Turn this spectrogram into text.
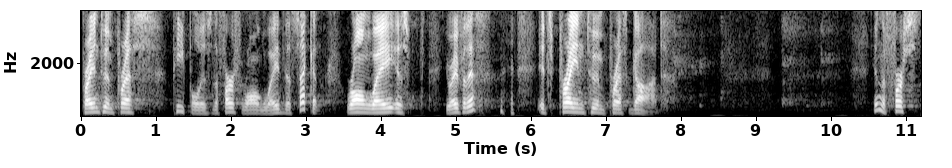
Praying to impress people is the first wrong way. The second wrong way is, you ready for this? it's praying to impress God. In the first,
